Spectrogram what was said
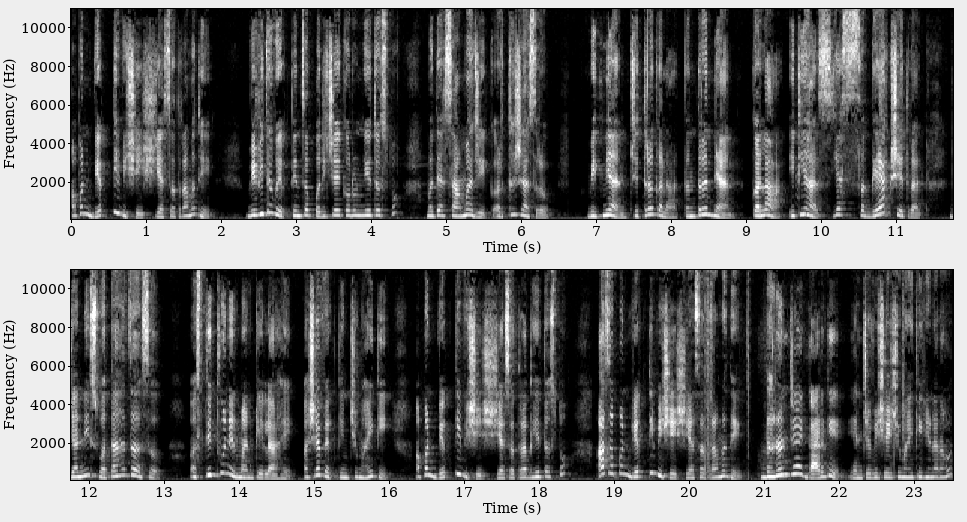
आपण व्यक्तिविशेष या सत्रामध्ये विविध व्यक्तींचा परिचय करून घेत असतो. मग त्या सामाजिक अर्थशास्त्र विज्ञान चित्रकला तंत्रज्ञान कला इतिहास या सगळ्या क्षेत्रात ज्यांनी स्वतःचं असं अस्तित्व निर्माण केलं आहे अशा व्यक्तींची माहिती आपण व्यक्तिविशेष या सत्रात घेत असतो. आज आपण व्यक्तिविशेष या सत्रामध्ये धनंजय गाडगे यांच्याविषयीची माहिती घेणार आहोत.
